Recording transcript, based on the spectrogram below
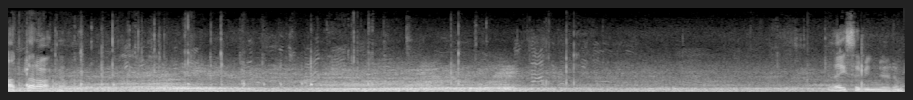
Atlara bak ama. Neyse bilmiyorum.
